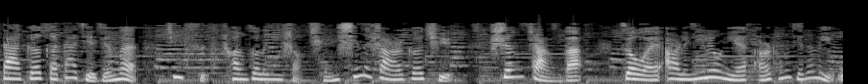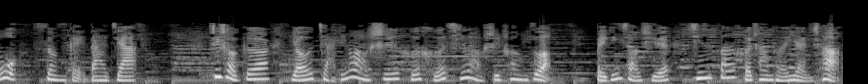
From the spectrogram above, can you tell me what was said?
大哥哥大姐姐们，据此创作了一首全新的少儿歌曲《生长吧》，作为二零一六年儿童节的礼物送给大家。这首歌由贾丁老师和何琪老师创作，北京小学金帆合唱团演唱。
